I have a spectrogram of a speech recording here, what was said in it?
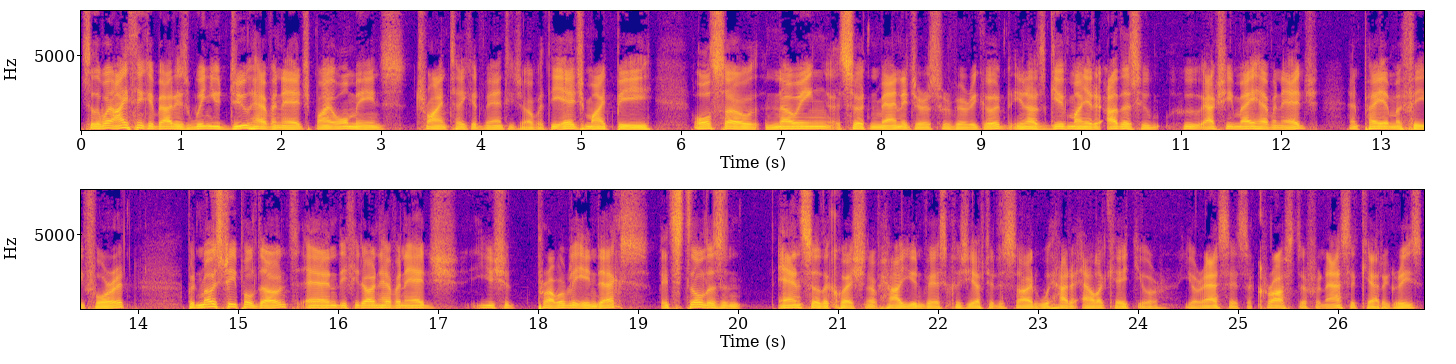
so the way I think about it is when you do have an edge, by all means, try and take advantage of it. The edge might be also knowing certain managers who are very good. You know, give money to others who, who actually may have an edge and pay them a fee for it. But most people don't. And if you don't have an edge, you should probably index. It still doesn't answer the question of how you invest because you have to decide how to allocate your your assets across different asset categories.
